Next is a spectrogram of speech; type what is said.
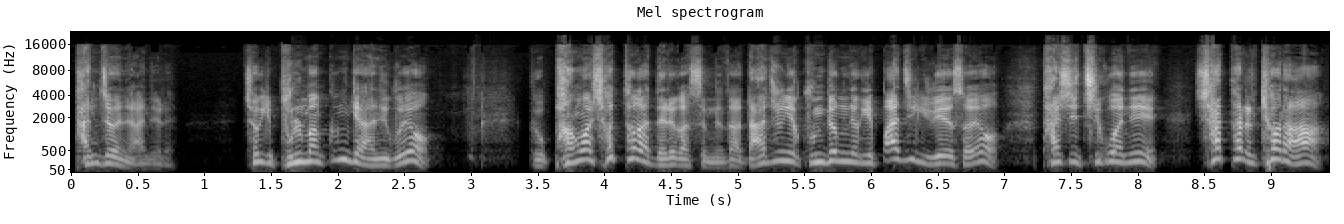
단전이 아니래. 저기 불만 끈 게 아니고요. 그 방화 셔터가 내려갔습니다. 나중에 군병력이 빠지기 위해서요. 다시 직원이 샤타를 켜라.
